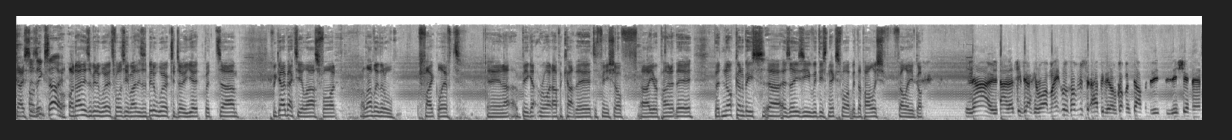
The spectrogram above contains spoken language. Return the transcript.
Jason. I think so. I know there's a bit of work. It's was here, mate. There's a bit of work to do yet, but um, if we go back to your last fight, a lovely little fake left and a, a big right uppercut there to finish off uh, your opponent there, but not going to be uh, as easy with this next fight with the Polish fella you've got. No, no, that's exactly right, mate. Look, I'm just happy that I've got myself into this position, and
